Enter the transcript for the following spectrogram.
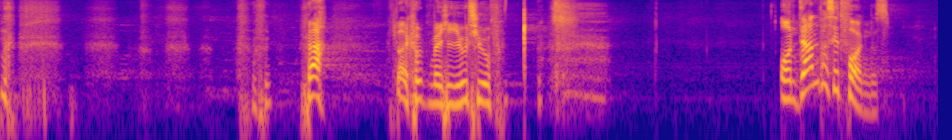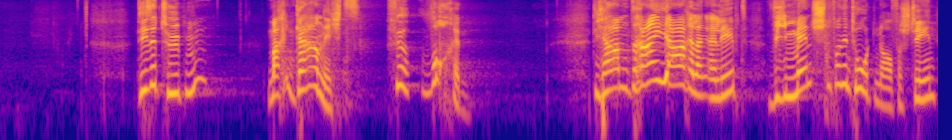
ha, da gucken welche YouTube. Und dann passiert Folgendes. Diese Typen machen gar nichts für Wochen. Die haben drei Jahre lang erlebt, wie Menschen von den Toten auferstehen,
